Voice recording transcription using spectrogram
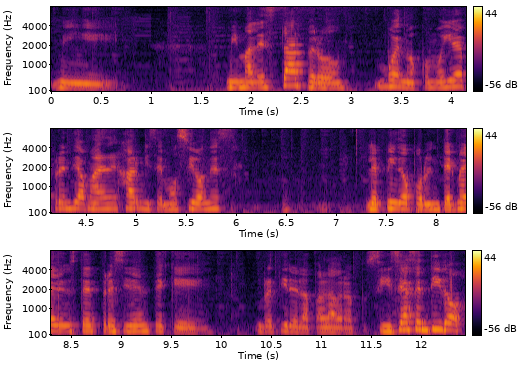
mi, mi malestar, pero bueno, como ya he aprendido a manejar mis emociones, le pido por intermedio de usted, presidente, que retire la palabra. Si se ha sentido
